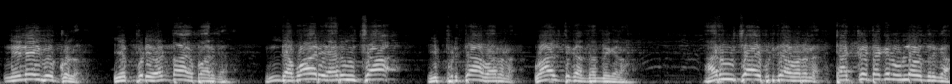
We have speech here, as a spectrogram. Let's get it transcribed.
நினைவு குழு. எப்படி வந்துட்டாங்க பாருங்க. இந்த மாதிரி அறிவிச்சா இப்படித்தான் வரணும். வாழ்த்துக்கள் தம்பிகளா. அறிவிச்சா இப்படித்தான் வரணும். டக்கு டக்குன்னு உள்ள வந்துருங்க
